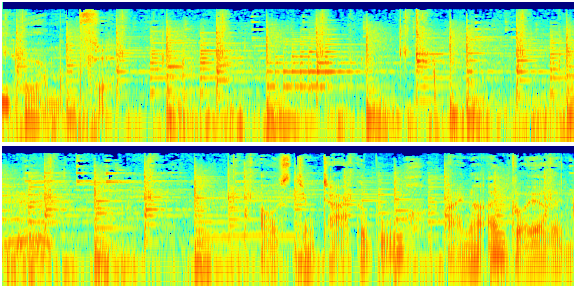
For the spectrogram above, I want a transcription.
Die Hörmupfel. Aus dem Tagebuch einer Allgäuerin.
